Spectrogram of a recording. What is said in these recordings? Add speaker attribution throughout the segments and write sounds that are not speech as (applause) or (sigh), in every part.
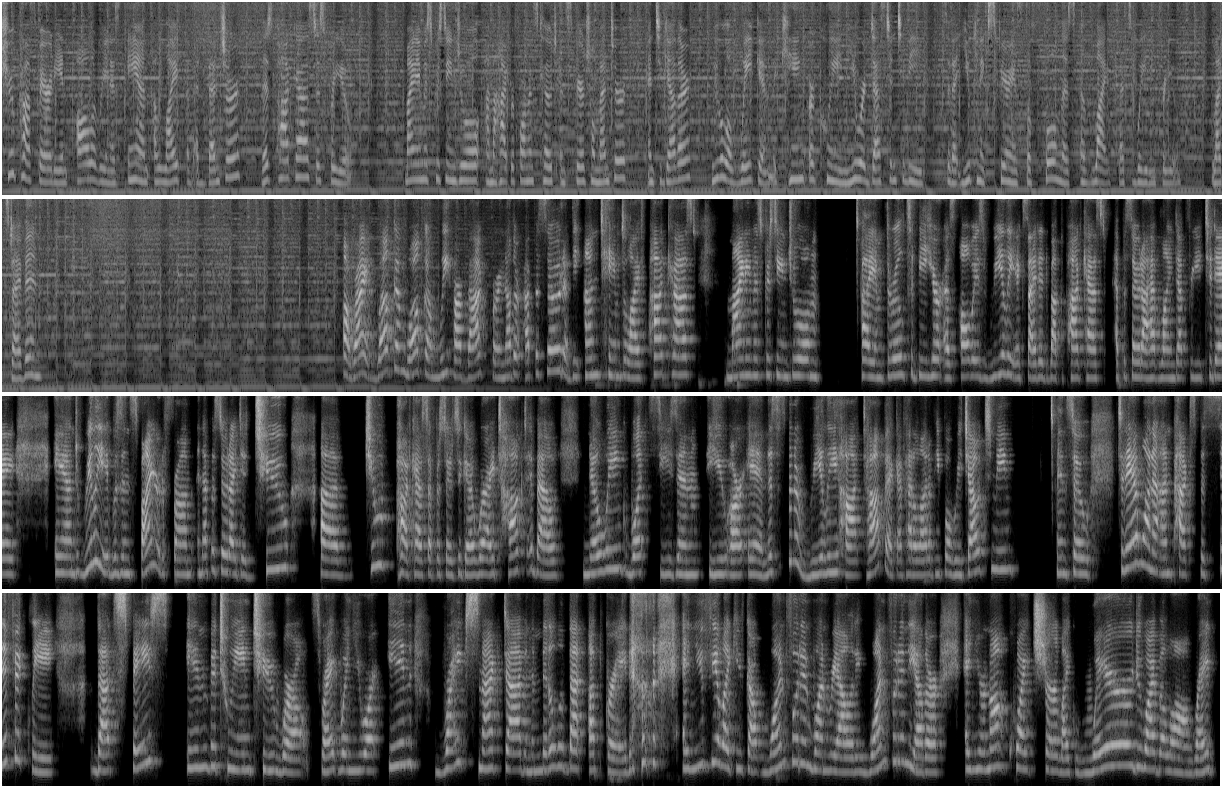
Speaker 1: true prosperity in all arenas, and a life of adventure, this podcast is for you. My name is Christine Jewell. I'm a high performance coach and spiritual mentor, and together we will awaken the king or queen you are destined to be so that you can experience the fullness of life that's waiting for you. Let's dive in. All right, welcome, welcome. We are back for another episode of the Untamed Life podcast. My name is Christine Jewell. I am thrilled to be here as always, really excited about the podcast episode I have lined up for you today. And really, it was inspired from an episode I did two. Uh, two podcast episodes ago where I talked about knowing what season you are in. This has been a really hot topic. I've had a lot of people reach out to me. And so today I want to unpack specifically that space in between two worlds, right? When you are in right smack dab in the middle of that upgrade (laughs) and you feel like you've got one foot in one reality, one foot in the other, and you're not quite sure, like, where do I belong, right?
